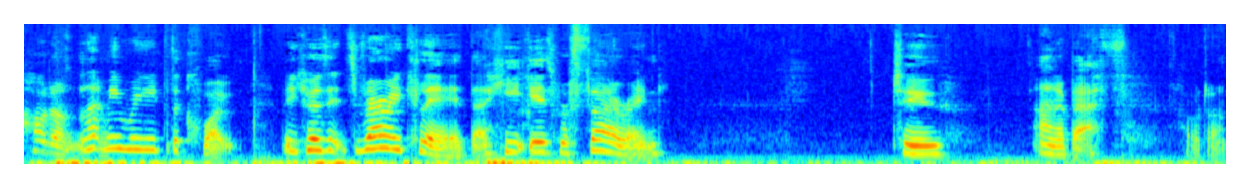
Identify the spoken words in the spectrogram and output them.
hold on, let me read the quote because it's very clear that he is referring to Annabeth. Hold on.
